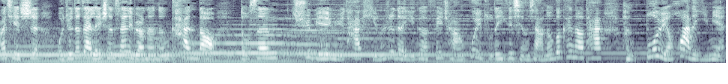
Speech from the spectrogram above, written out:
而且是我觉得在雷神三里边呢，能看到抖森区别于他平日的一个非常贵族的一个形象，能够看到他很多元化的一面。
